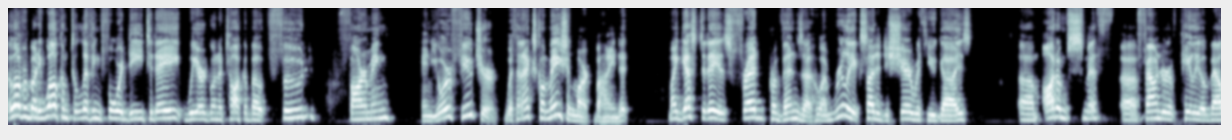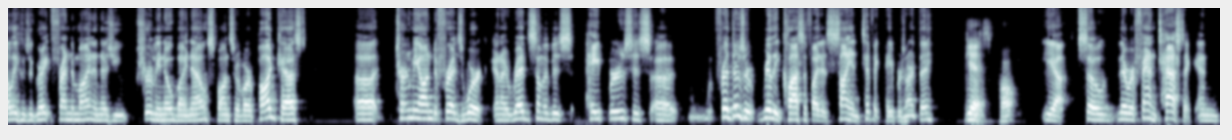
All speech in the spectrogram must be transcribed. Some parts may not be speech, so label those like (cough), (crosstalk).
Hello, everybody. Welcome to Living 4D. Today, we are going to talk about food, farming, and your future with an exclamation mark behind it. My guest today is Fred Provenza, who I'm really excited to share with you guys. Um, Autumn Smith, uh, founder of Paleovalley, who's a great friend of mine, and as you surely know by now, sponsor of our podcast, uh, turned me on to Fred's work, and I read some of his papers. His uh, Fred, those are really classified as scientific papers, aren't they? Yes, Paul. Yeah, so they were fantastic, and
